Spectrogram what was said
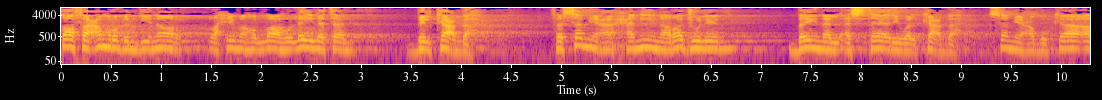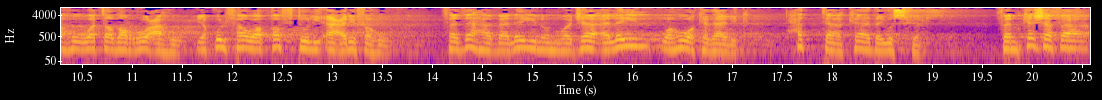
طاف عمرو بن دينار رحمه الله ليلة بالكعبة فسمع حنين رجل بين الأستار والكعبة سمع بكاءه وتضرعه يقول فوقفت لأعرفه. فذهب ليل وجاء ليل وهو كذلك حتى كاد يسفر فانكشف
